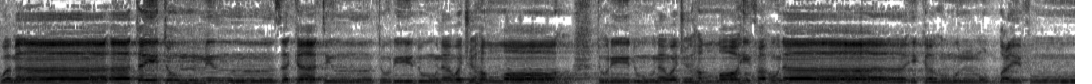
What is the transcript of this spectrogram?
وما آتيتم من زكاة تريدون وجه الله تريدون وجه الله فأولئك هم المضعفون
